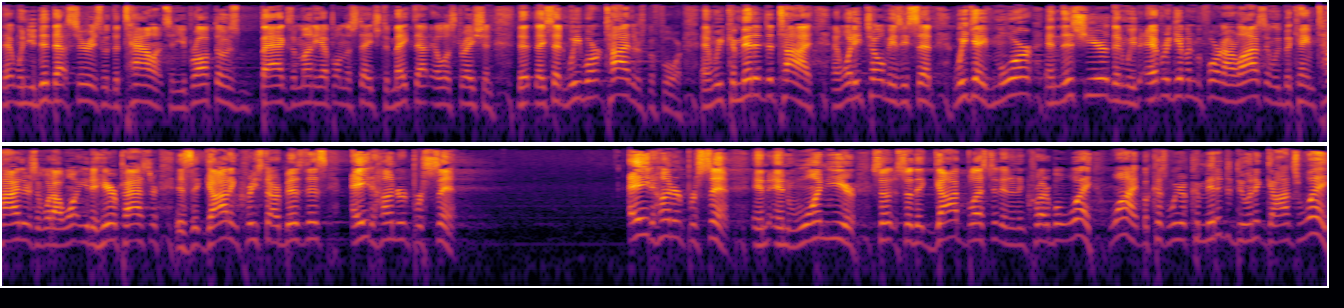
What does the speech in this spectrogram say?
that when you did that series with the talents and you brought those bags of money up on the stage to make that illustration, that they said we weren't tithers before and we committed to tithe. And what he told me is he said we gave more in this year than we've ever given before in our lives, and we became tithers. And what I want you to hear, Pastor, is that God increased our business 800 percent. 800% in, in one year so, so that God blessed it in an incredible way. Why? Because we are committed to doing it God's way.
